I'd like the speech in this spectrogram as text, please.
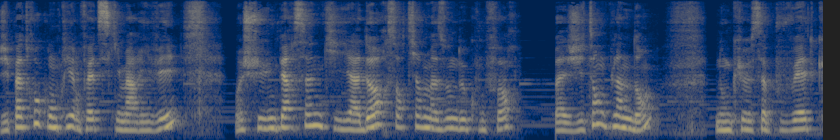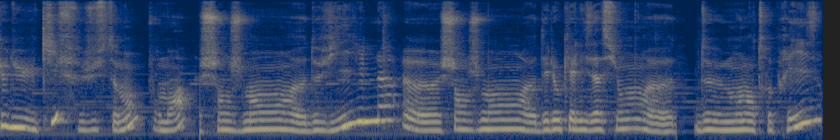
J'ai pas trop compris en fait ce qui m'arrivait. Moi je suis une personne qui adore sortir de ma zone de confort. Bah, j'étais en plein dedans. Donc euh, ça pouvait être que du kiff justement pour moi. Changement euh, de ville, euh, changement délocalisation de mon entreprise.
